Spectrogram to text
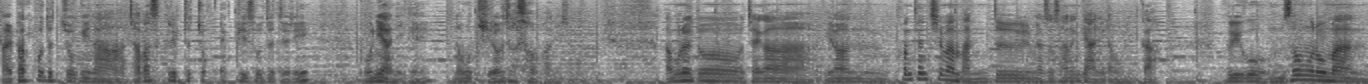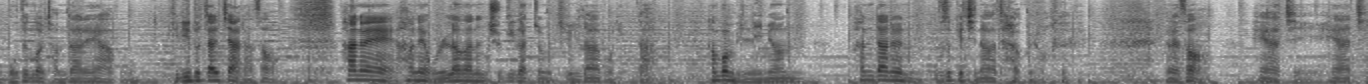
AlphaCode 쪽이나 JavaScript 쪽 에피소드들이 본의 아니게 너무 길어져서 말이죠. 아무래도 제가 이런 콘텐츠만 만들면서 사는 게 아니다 보니까 그리고 음성으로만 모든 걸 전달해야 하고 길이도 짧지 않아서 한 회 한 회 올라가는 주기가 좀 길다 보니까 한 번 밀리면 한 달은 우습게 지나가더라고요. 그래서 해야지 해야지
